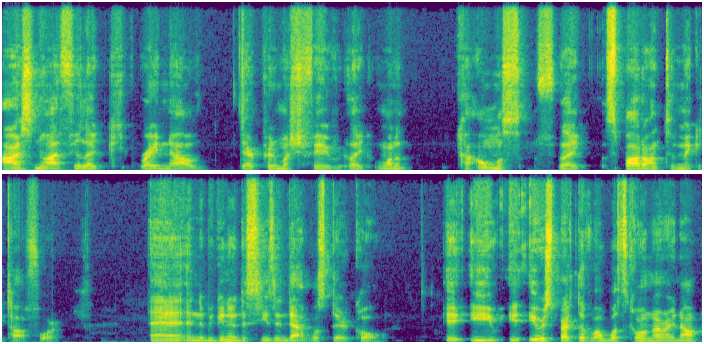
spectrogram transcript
Arsenal, I feel like right now they're pretty much favorite, like one of almost like spot on to make a top four. And in the beginning of the season, that was their goal. It, it, irrespective of what's going on right now,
